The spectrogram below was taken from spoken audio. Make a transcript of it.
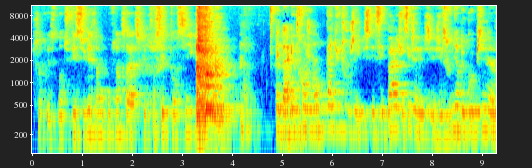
surprise. Quand tu fais suffisamment confiance à ce que tu sais de ton cycle. Eh ben, étrangement, pas du tout. J'ai, c'est pas, je sais que j'ai, j'ai- j'ai le souvenir de copines, euh,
